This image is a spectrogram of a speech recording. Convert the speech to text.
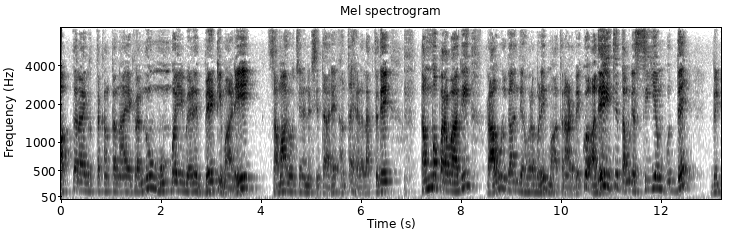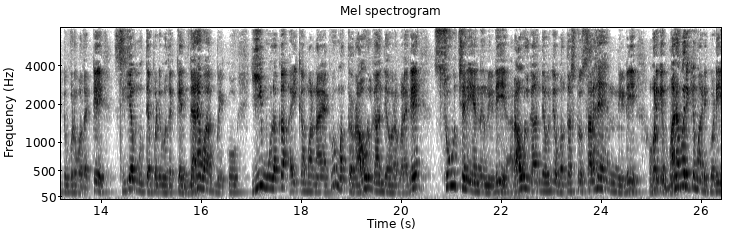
ಆಪ್ತರಾಗಿರ್ತಕ್ಕಂಥ ನಾಯಕರನ್ನು ಮುಂಬೈ ವೇಳೆ ಭೇಟಿ ಮಾಡಿ ಸಮಾಲೋಚನೆ ನಡೆಸಿದ್ದಾರೆ ಅಂತ ಹೇಳಲಾಗ್ತದೆ. ತಮ್ಮ ಪರವಾಗಿ ರಾಹುಲ್ ಗಾಂಧಿ ಅವರ ಬಳಿ ಮಾತನಾಡಬೇಕು. ಅದೇ ರೀತಿ ತಮಗೆ ಸಿಎಂ ಹುದ್ದೆ ಬಿಟ್ಟು ಕೊಡುವುದಕ್ಕೆ ಸಿಎಂ ಹುದ್ದೆ ಪಡೆಯುವುದಕ್ಕೆ ನೆರವಾಗಬೇಕು. ಈ ಮೂಲಕ ಹೈಕಮಾಂಡ್ ನಾಯಕರು ಮತ್ತು ರಾಹುಲ್ ಗಾಂಧಿ ಅವರ ಬಳಿಗೆ ಸೂಚನೆಯನ್ನು ನೀಡಿ, ರಾಹುಲ್ ಗಾಂಧಿ ಅವರಿಗೆ ಒಂದಷ್ಟು ಸಲಹೆಯನ್ನು ನೀಡಿ, ಅವರಿಗೆ ಮನವರಿಕೆ ಮಾಡಿಕೊಡಿ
